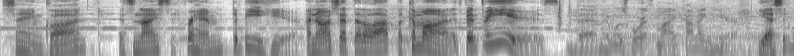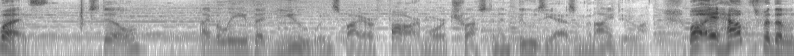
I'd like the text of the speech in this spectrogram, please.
Same, Claude. It's nice for him to be here. I know I've said that a lot, but come on, it's been three years. Then it was worth my coming here. Yes, it was. Still, I believe that you inspire far more trust and enthusiasm than I do. Well, it helps for the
